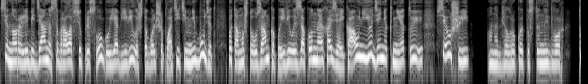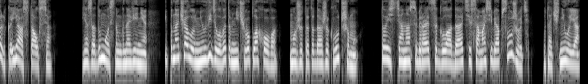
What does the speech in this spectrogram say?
Синора Лебедяна собрала всю прислугу и объявила, что больше платить им не будет, потому что у замка появилась законная хозяйка, а у нее денег нет, и все ушли. Он обвел рукой пустынный двор. Только я остался. Я задумалась на мгновение и поначалу не увидела в этом ничего плохого. Может, это даже к лучшему. То есть она собирается голодать и сама себя обслуживать? Уточнила я,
